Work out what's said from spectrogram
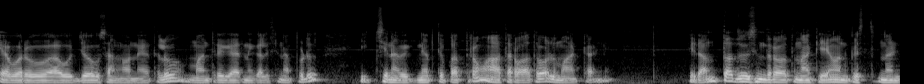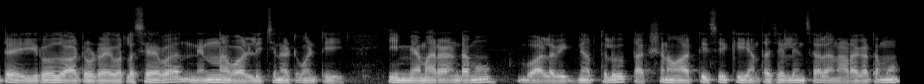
ఎవరు ఆ ఉద్యోగ సంఘం నేతలు మంత్రి గారిని కలిసినప్పుడు ఇచ్చిన విజ్ఞప్తి పత్రం ఆ తర్వాత వాళ్ళు మాట్లాడి ఇదంతా చూసిన తర్వాత నాకేమనిపిస్తుందంటే ఈరోజు ఆటో డ్రైవర్ల సేవ నిన్న వాళ్ళు ఇచ్చినటువంటి ఈ మెమరాండము వాళ్ళ విజ్ఞప్తులు తక్షణం ఆర్టీసీకి ఎంత చెల్లించాలని అడగటము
